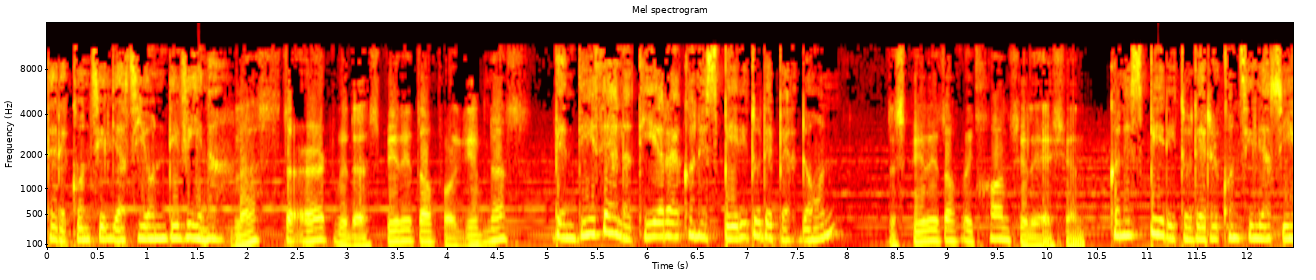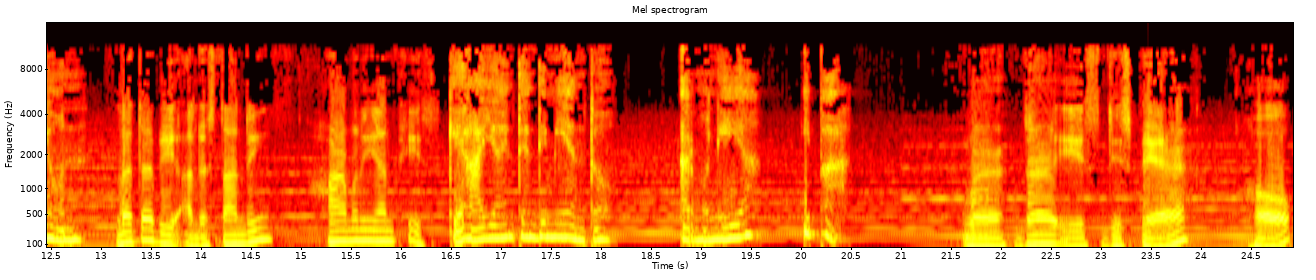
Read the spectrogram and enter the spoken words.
de reconciliación divina. Bless the earth with the spirit of forgiveness, Bendice a la tierra con espíritu de perdón, the spirit of reconciliation. con espíritu de reconciliación. Let there be understanding, harmony, and peace. Que haya entendimiento, armonía y paz. Where there is despair, hope,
